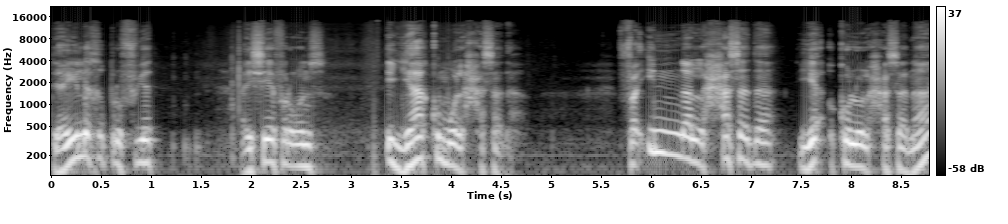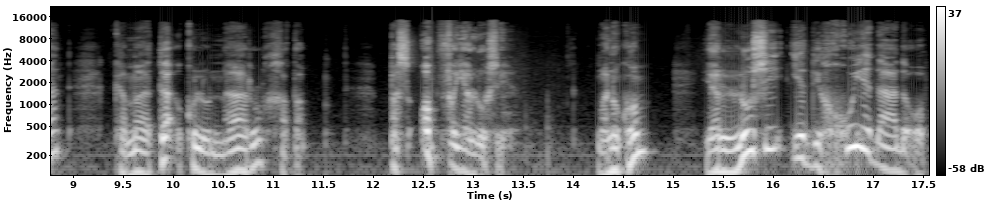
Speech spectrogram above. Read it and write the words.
Die heilige profeet hy sê vir ons hasada. Fa innal hasada ya'kulu al-hasanat kama ta'kulu an-naru al-khatab. Pas op vir jaloesie. Maar hoekom? Jaloesie eet die goeie dade op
